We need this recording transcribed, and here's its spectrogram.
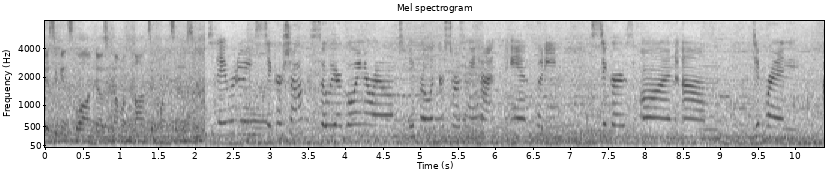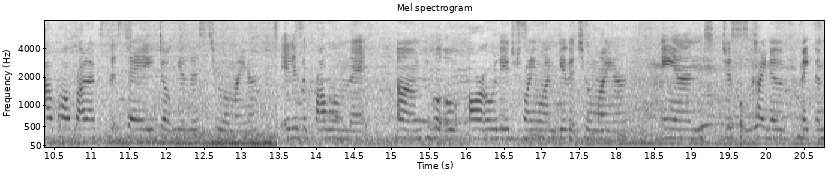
is against the law and does come with consequences. Today we're doing sticker shock, so we are going around to different liquor stores in Manhattan and putting stickers on um, different alcohol products that say don't give this to a minor. It is a problem that um, people are over the age of 21 give it to a minor and just kind of make them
